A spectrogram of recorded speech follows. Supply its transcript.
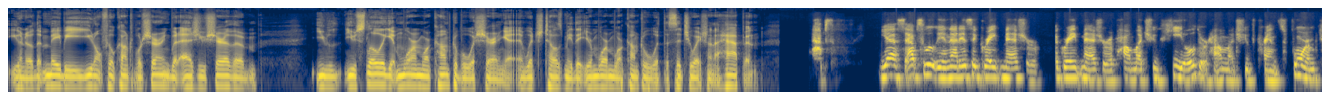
you know that maybe you don't feel comfortable sharing but as you share them you you slowly get more and more comfortable with sharing it, and which tells me that you're more and more comfortable with the situation that happened. Absolutely. Yes, absolutely. And that is a great measure, a great measure of how much you've healed or how much you've transformed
